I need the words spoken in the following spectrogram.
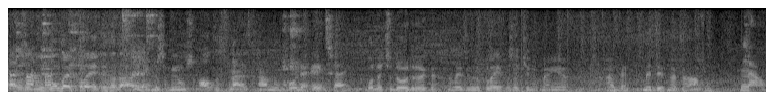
Alles wat op de grond heeft gelegen gaat uit. Dus bij ons altijd vanuit gaan dat borden heet zijn. Bonnetje doordrukken, dan weten de collega's dat je het mee hebt. Dan gaan we met dit naar tafel. Nou.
